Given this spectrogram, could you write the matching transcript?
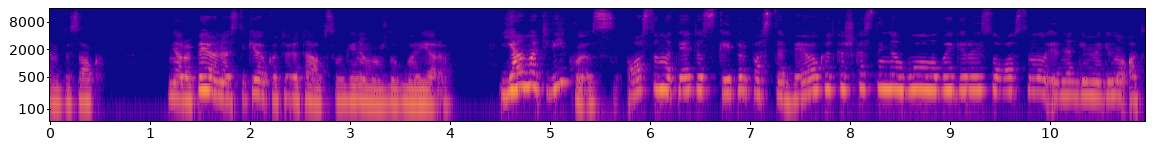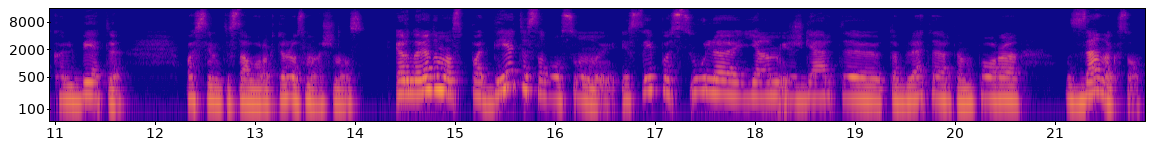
Jam tiesiog nerūpėjo, nes tikėjo, kad turi tą apsauginį maždaug barjerą. Jam atvykus, Ostino tėtis kaip ir pastebėjo, kad kažkas tai nebuvo labai gerai su Ostinu ir netgi mėgino atkalbėti pasimti savo raktelius mašinos. Ir norėdamas padėti savo sūnui, jisai pasiūlė jam išgerti tabletę ar tam porą Zanakso.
